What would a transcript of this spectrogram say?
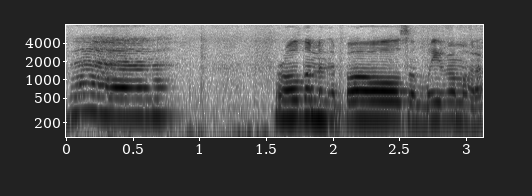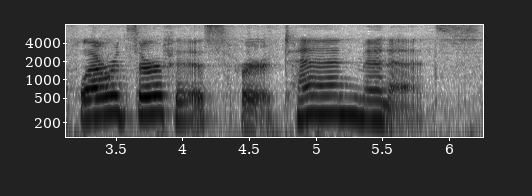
then roll them in the balls and leave them on a floured surface for 10 minutes.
